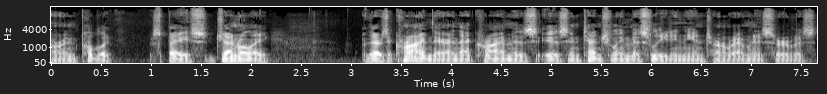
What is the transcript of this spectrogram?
or in public space generally there's a crime there, and that crime is is intentionally misleading the Internal Revenue Service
